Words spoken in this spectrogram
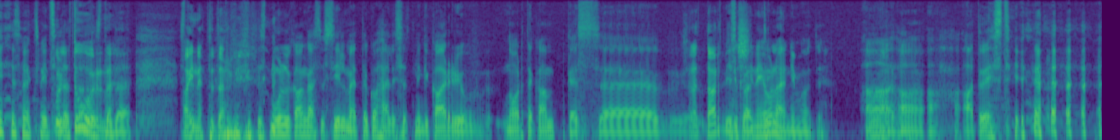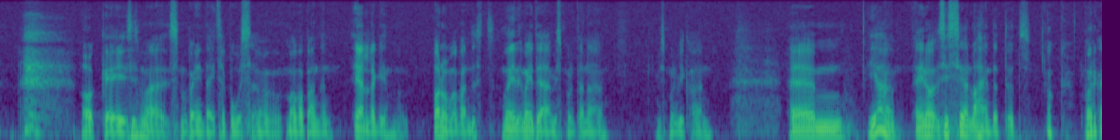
okay. sa oleks võinud sellest alustada ainete tarbimine. sest mul kangastus silme ette kohe lihtsalt mingi karjuv noortekamp, kes äh,. sa oled Tartus, siin ei ole niimoodi. aa, aa, aa, tõesti okei okay,, siis ma, siis ma panin täitsa puusse, ma vabandan, jällegi, palun vabandust, ma ei, ma ei tea, mis mul täna, mis mul viga on ehm,. ja, ei no siis see on lahendatud. ok, park,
